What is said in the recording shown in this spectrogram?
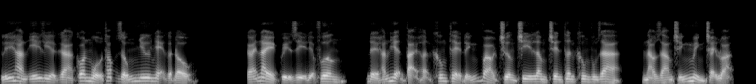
Lý hàn ý rìa gà con mổ thóc giống như nhẹ gật đầu. Cái này quỷ dị địa phương, để hắn hiện tại hận không thể đính vào trường chi lâm trên thân không vung ra, nào dám chính mình chạy loạn.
